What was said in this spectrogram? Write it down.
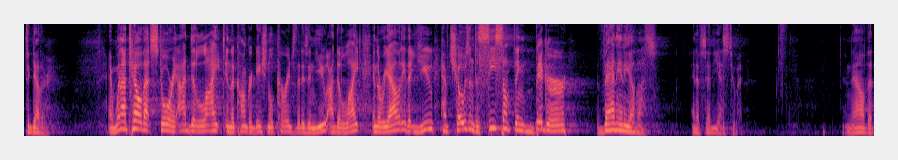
together. And when I tell that story, I delight in the congregational courage that is in you. I delight in the reality that you have chosen to see something bigger than any of us and have said yes to it. And now that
